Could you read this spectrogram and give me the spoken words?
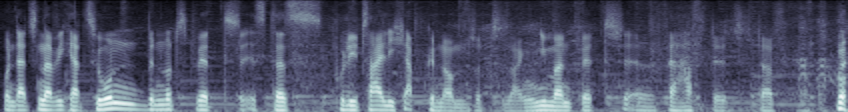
und als Navigation benutzt wird, ist das polizeilich abgenommen sozusagen. Niemand wird äh, verhaftet dafür.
